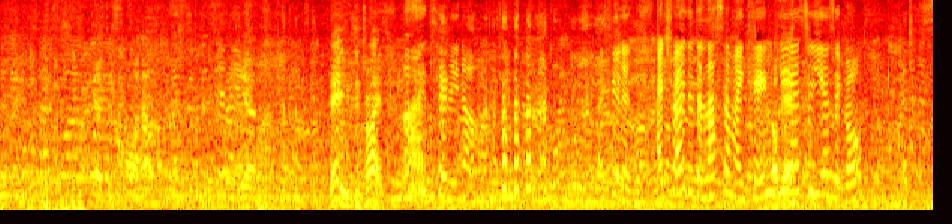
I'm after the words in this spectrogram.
yeah, this is our helmet. Yeah. Hey, you can try it. Oh, it's heavy now. I feel it. I tried it the last time I came Okay. here two years ago. It's,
